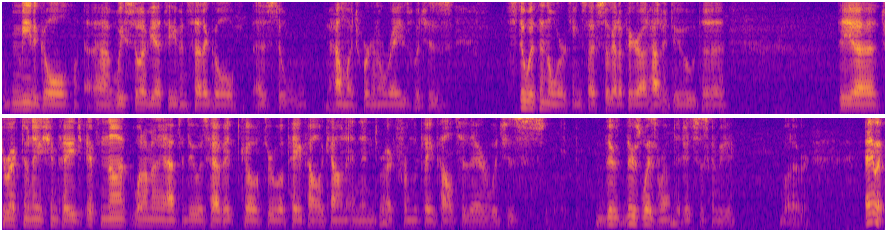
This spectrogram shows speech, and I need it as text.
meet a goal. Uh, we still have yet to even set a goal as to how much we're going to raise, which is still within the workings. So I've still got to figure out how to do the the uh, direct donation page. If not, what I'm going to have to do is have it go through a PayPal account and then direct from the PayPal to there, which is there, there's ways around it. It's just going to be whatever. Anyway,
